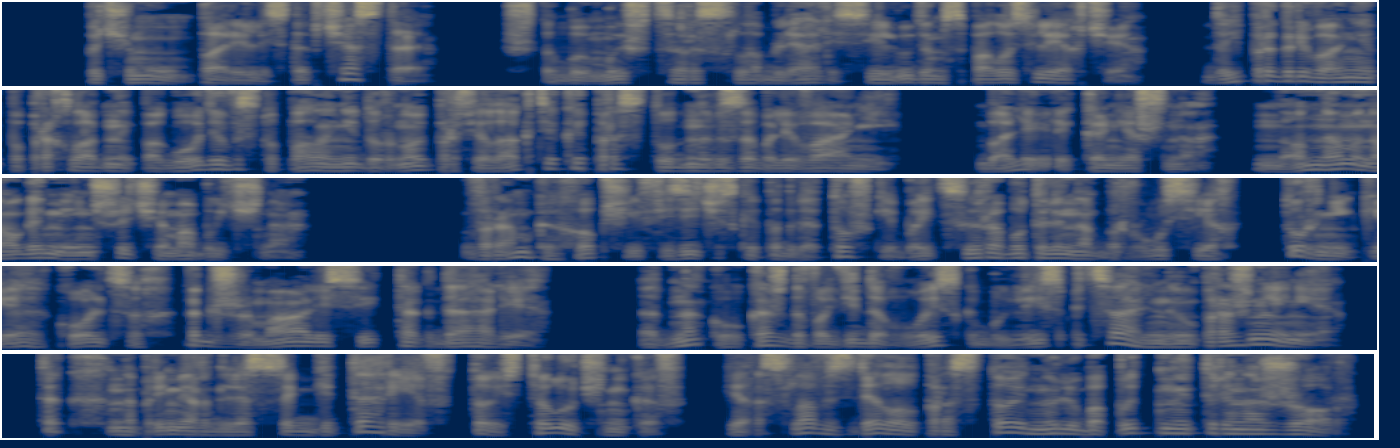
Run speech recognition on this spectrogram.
Почему парились так часто? Чтобы мышцы расслаблялись и людям спалось легче. Да и прогревание по прохладной погоде выступало недурной профилактикой простудных заболеваний. Болели, конечно, но намного меньше, чем обычно. В рамках общей физической подготовки бойцы работали на брусьях, турнике, кольцах, отжимались и так далее. Однако у каждого вида войск были и специальные упражнения. Так, например, для сагитариев, то есть лучников, Ярослав сделал простой, но любопытный тренажер.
